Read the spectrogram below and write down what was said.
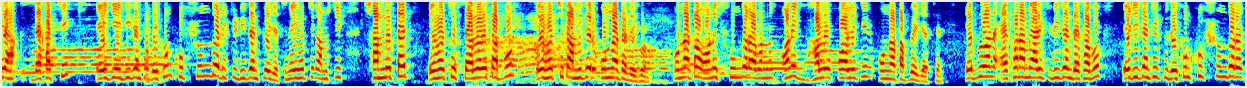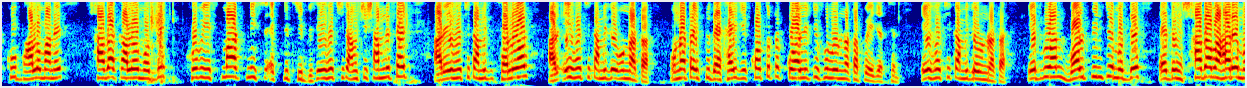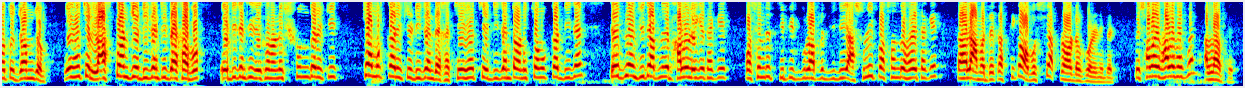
দেখাচ্ছি। এই যে ডিজাইনটা দেখুন, খুব সুন্দর একটি ডিজাইন পেয়ে যাচ্ছেন। এই হচ্ছে কামিজটি সামনের সাইড এই হচ্ছে স্যালোরের কাপড়, এই হচ্ছে কামিজের ওন্নাটা দেখুন। ওন্নাটা অনেক সুন্দর এবং অনেক ভালো কোয়ালিটির ওন্নাটা পেয়ে যাচ্ছেন। এভরিওয়ান এখন আমি আরেকটি ডিজাইন দেখাবো। এই ডিজাইনটি একটু দেখুন, খুব সুন্দর, খুব ভালো মানের, সাদা কালোর মধ্যে, খুবই স্মার্টনিস একটি থ্রি পিস এই হচ্ছে কামিজটির সামনের সাইড আর এই হচ্ছে কামিজের সালোয়ার আর এই হচ্ছে কামিজের ওন্নাটা ওন্নাটা একটু দেখাই যে কতটা কোয়ালিটি ফুল ওন্নাটা পেয়ে যাচ্ছেন। এই হচ্ছে কামিজের ওন্নাটা এভরিওয়ান বল প্রিন্টের মধ্যে একদম সাদা বাহারের মতো জমজম। এই হচ্ছে লাস্ট ওয়ান যে ডিজাইনটি দেখাবো, এই ডিজাইনটি দেখুন অনেক সুন্দর একটি চমৎকার একটি ডিজাইন দেখাচ্ছে। এই হচ্ছে, এই ডিজাইনটা অনেক চমৎকার ডিজাইন তো এভরিওয়ান যদি আপনাদের ভালো লেগে থাকে, পছন্দের থ্রি পিসগুলো আপনাদের যদি আসলেই পছন্দ হয়ে থাকে, তাহলে আমাদের কাছ থেকে অবশ্যই আপনারা অর্ডার করে নেবেন। তো সবাই ভালো থাকবেন, আল্লাহ হাফেজ।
